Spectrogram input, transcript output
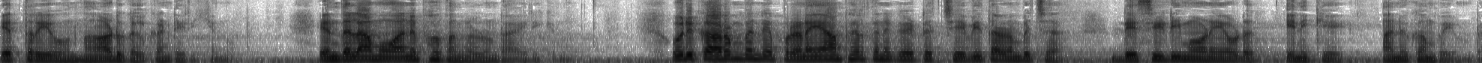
എത്രയോ നാടുകൾ കണ്ടിരിക്കുന്നു. എന്തെല്ലാമോ അനുഭവങ്ങൾ ഉണ്ടായിരിക്കുന്നു. ഒരു കറുമ്പന്റെ പ്രണയാഭ്യർത്ഥന കേട്ട് ചെവി തഴമ്പിച്ച ഡെസിഡിമോണയോട് എനിക്ക് അനുകമ്പയുണ്ട്.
